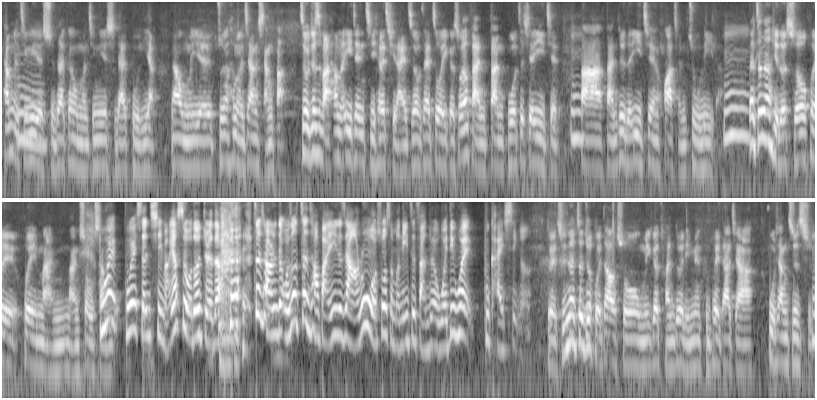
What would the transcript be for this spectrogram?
他们经历的时代跟我们经历的时代不一样。那我们也尊重他们有这样的想法，最后就是把他们的意见集合起来之后，再做一个说要反反驳这些意见，把反对的意见化成助力了。嗯，那真的有的时候会会蛮蛮受伤。不会不会生气嘛？要是我都觉得 正常人的，我说正常反应就这样。如果我说什么你一直反对，我一定会不开心啊。对，其实那这就回到说，我们一个团队里面可不可以大家？互相支持的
